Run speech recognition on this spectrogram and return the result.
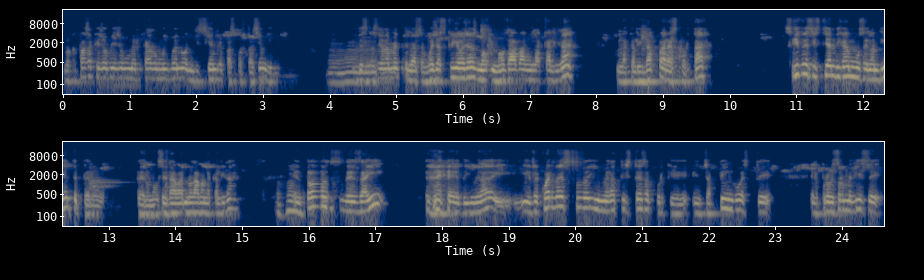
Lo que pasa es que yo vi un mercado muy bueno en diciembre para exportación, diría. Mm. Desgraciadamente las cebollas criollas no, no, daban la calidad, la calidad para exportar. Sí resistían, digamos, el ambiente, pero, pero no, se daba, no daban la calidad. Entonces, desde ahí, y, y, recuerdo eso y me da tristeza porque en Chapingo este, el profesor me dice,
